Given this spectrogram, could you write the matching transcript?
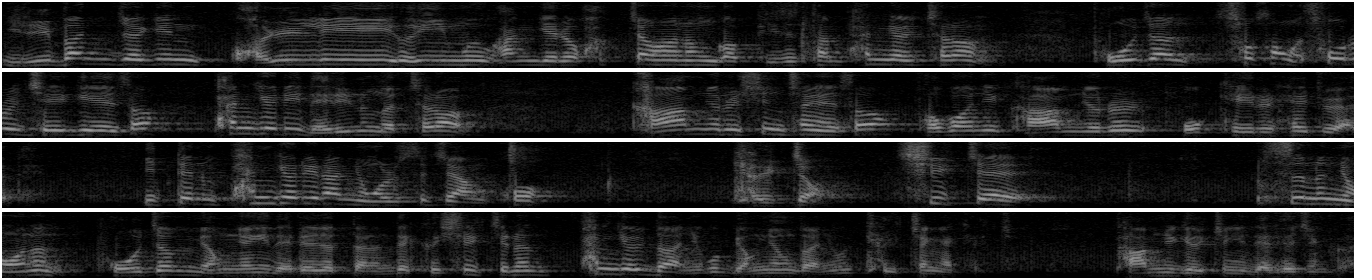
일반적인 권리 의무 관계를 확정하는 것 비슷한 판결처럼 보전 소송 소를 제기해서 판결이 내리는 것처럼 가압류를 신청해서 법원이 가압류를 오케이를 해줘야 돼. 이때는 판결이라는 용어를 쓰지 않고 결정, 실제 쓰는 용어는 보전 명령이 내려졌다는데 그 실질은 판결도 아니고 명령도 아니고 결정이야 결정. 가압류 결정이 내려진 거야.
